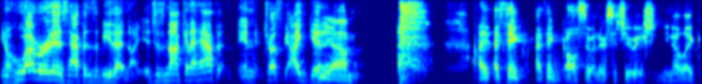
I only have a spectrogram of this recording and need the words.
you know whoever it is happens to be that night. It's just not going to happen. And trust me, I get it. Yeah. Um, I, I think I think also in their situation, you know, like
